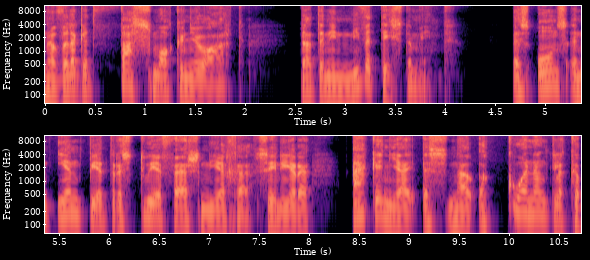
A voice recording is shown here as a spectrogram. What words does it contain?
Nou wil ek dit vasmaak in jou hart dat in die Nuwe Testament is ons in 1 Petrus 2 vers 9 sê die Here ek en jy is nou 'n koninklike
